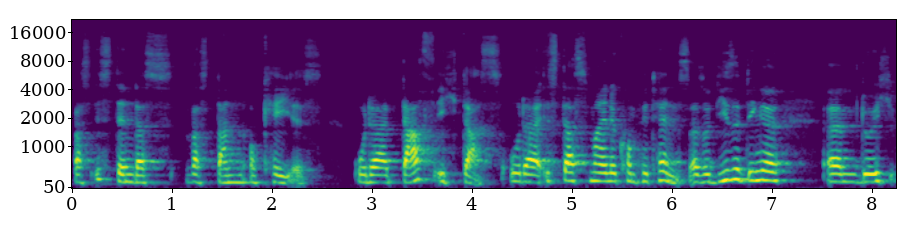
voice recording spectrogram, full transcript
was ist denn das, was dann okay ist? Oder darf ich das? Oder ist das meine Kompetenz? Also diese Dinge ähm, durch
